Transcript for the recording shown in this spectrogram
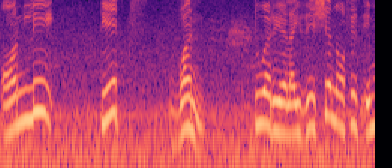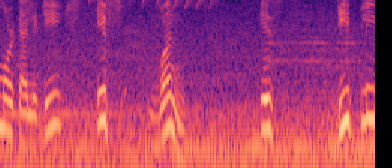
only takes one to a realization of his immortality if one is deeply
